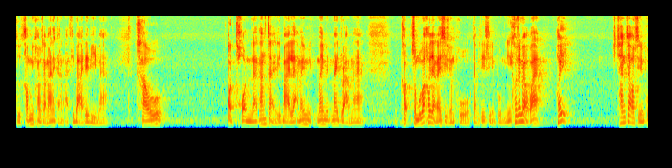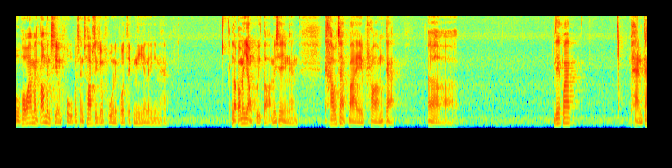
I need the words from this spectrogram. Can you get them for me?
คือเขามีความสามารถในการอธิบายได้ดีมากเขาอดทนและตั้งใจอธิบายและไม่ไม่ไม่ไม่ดราม่าสมมุติว่าเขาอยากได้สีชมพูกับไปที่สีชมพูอย่างนี้เขาจะไม่บอกว่าเฮ้ยฉันจะเอาสีชมพูเพราะว่ามันต้องเป็นสีชมพูเพราะฉันชอบสีชมพูในโปรเจกต์นี้อะไรอย่างเงี้ยนะฮะเราก็ไม่ยอมคุยต่อไม่ใช่อย่างนั้นเขาจะไปพร้อมกับ เรียกว่าแผนก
